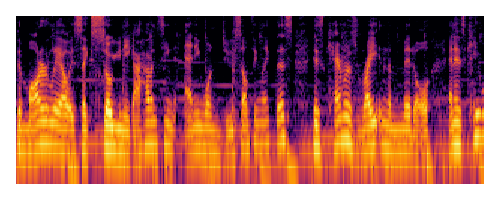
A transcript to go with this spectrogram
The monitor layout is like so unique. I haven't seen anyone do something like this. His camera's right in the middle and his cable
